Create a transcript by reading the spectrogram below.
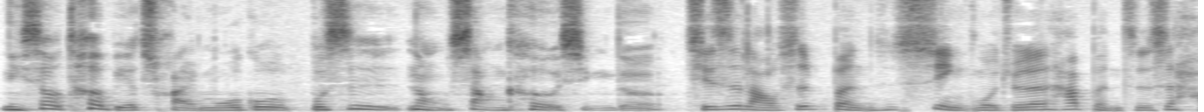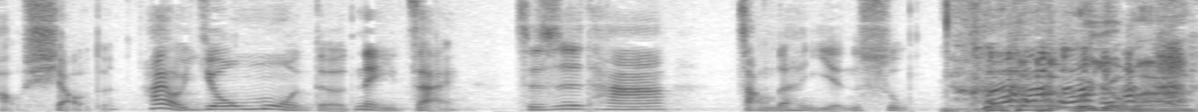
你是有特别揣摩过，不是那种上课型的。其实老师本性，我觉得他本质是好笑的，他有幽默的内在，只是他。长得很严肃，我有吗？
